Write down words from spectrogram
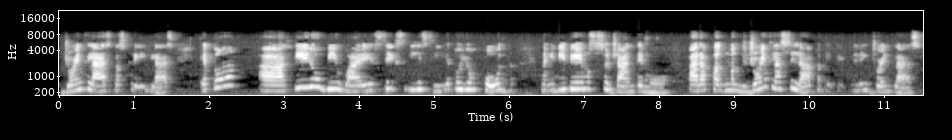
join class, plus create class. Itong uh, TUBY6EC, ito yung code na ibibigay mo sa estudyante mo para pag mag-join class sila, pag i-click nila yung join class,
